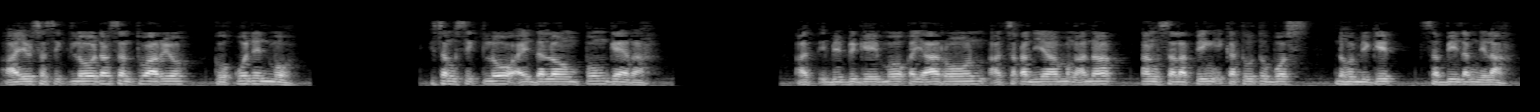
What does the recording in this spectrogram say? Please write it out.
Ayon sa siklo ng santuario, kukunin mo. Isang siklo ay dalawampung gera. At ibibigay mo kay Aaron at sa kaniyang mga anak ang salaping ikatutubos na humigit sa bilang nila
